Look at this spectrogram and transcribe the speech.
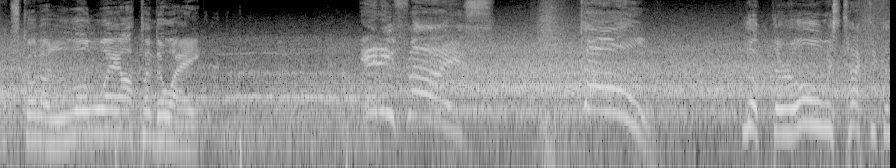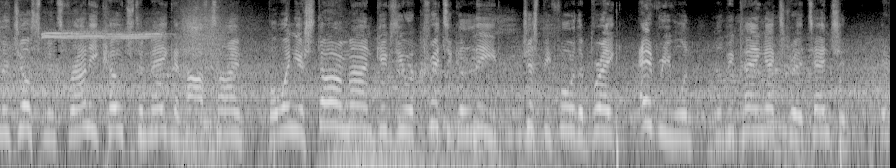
That's gone a long way up and away. In he flies! Goal! Look, there are always tactical adjustments for any coach to make at half-time, but when your star man gives you a critical lead just before the break, everyone will be paying extra attention. It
